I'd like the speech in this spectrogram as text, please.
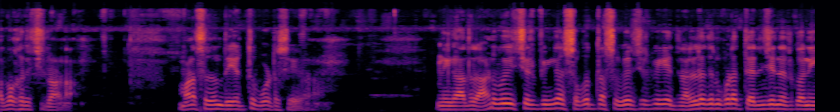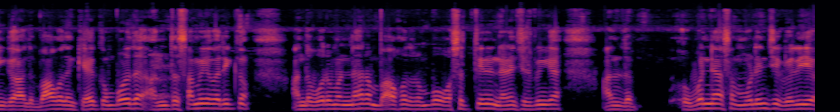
அபகரிச்சிடுவானா மனசுலேருந்து எடுத்து போட்டு செய்வான் நீங்கள் அதில் அனுபவிச்சிருப்பீங்க சுகத்தை சுகிச்சிருப்பீங்க இது நல்லதுன்னு கூட தெரிஞ்சுன்னு இருக்கோம். நீங்கள் அந்த பாகவதம் கேட்கும்போது அந்த சமயம் வரைக்கும் அந்த ஒரு மணி நேரம் பாகவதம் ரொம்ப வசத்தின்னு நினச்சிருப்பீங்க. அந்த உபன்யாசம் முடிஞ்சு வெளியே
